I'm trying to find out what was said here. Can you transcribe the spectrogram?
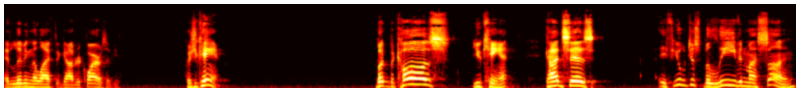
at living the life that God requires of you. Because you can't. But because you can't, God says, if you'll just believe in my son,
